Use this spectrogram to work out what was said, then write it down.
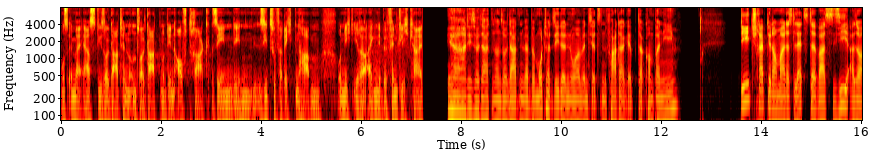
muss immer erst die Soldatinnen und Soldaten und den Auftrag sehen, den sie zu verrichten haben und nicht ihre eigene Befindlichkeit. Ja, die Soldaten und Soldaten, wer bemuttert sie denn nur, wenn es jetzt einen Vater gibt, der Kompanie? Diet schreibt hier nochmal das Letzte, was sie, also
